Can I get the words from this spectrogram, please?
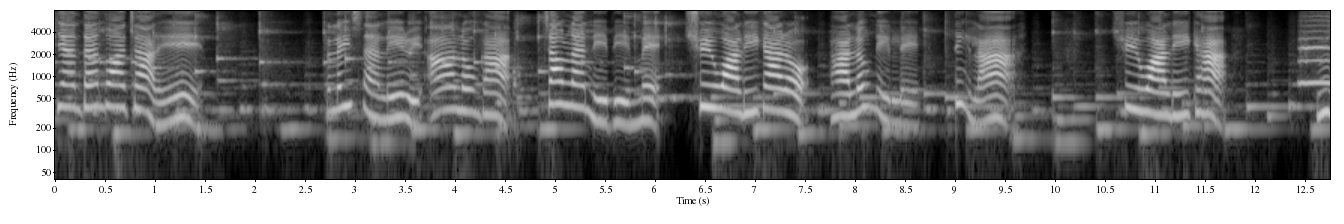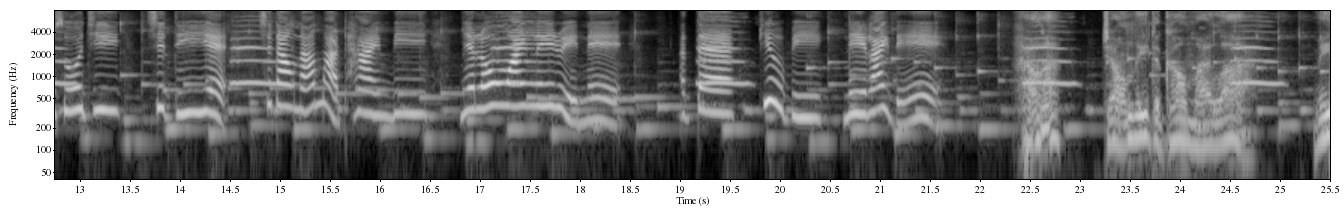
ပြန်တန်းသွားကြတယ်တလိမ့်ဆန်လေးတွေအားလုံးကကြောက်လန့်နေပေမဲ့ရွှေဝါလေးကတော့ဘာလုပ်နေလဲသိလားရွှေဝါလေးက လူဆိုးကြီးချစ်တီးရဲ့ခြေတောင်နားမှာထိုင်ပြီးမျက်လုံးဝိုင်းလေးတွေနဲ့အတန်ပြုတ်ပြီးနေလိုက်တယ်ဟာကြောင်လီတကောင်မလားမီ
